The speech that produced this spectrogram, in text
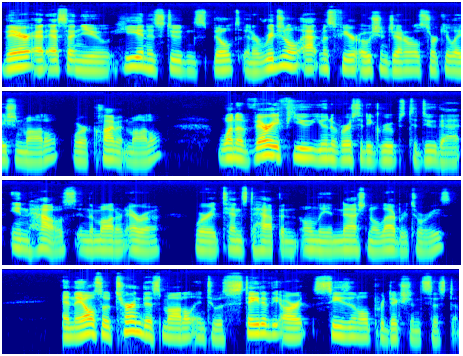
There at SNU, he and his students built an original atmosphere ocean general circulation model, or climate model, one of very few university groups to do that in house in the modern era, where it tends to happen only in national laboratories and they also turned this model into a state of the art seasonal prediction system.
